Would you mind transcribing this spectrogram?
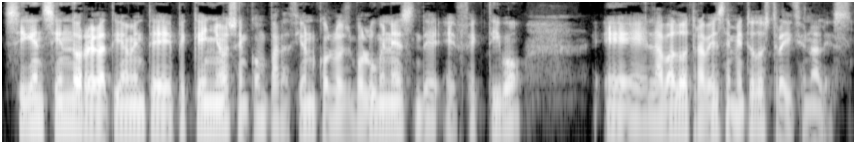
siguen siendo relativamente pequeños en comparación con los volúmenes de efectivo eh, lavado a través de métodos tradicionales.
